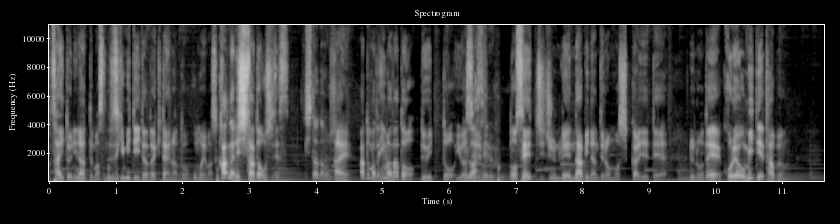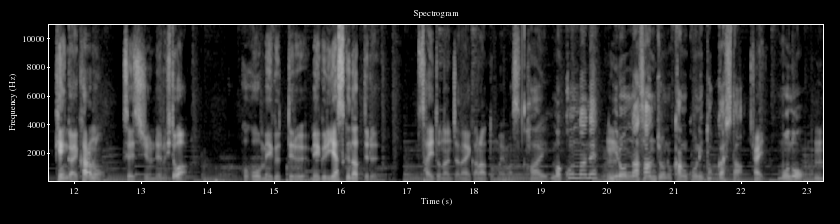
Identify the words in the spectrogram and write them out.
サイトになってますのでぜひ見ていただきたいなと思います。かなり下倒しです、下倒し。はい、あとまた今だと Do It Yourself の聖地巡礼ナビなんていうのもしっかり出てるのでこれを見て多分県外からの聖地巡礼の人はここを巡ってる巡りやすくなってるサイトなんじゃないかなと思います。はい。まあこんなね、うん。いろんな三条の観光に特化したはい、ものを、うん。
